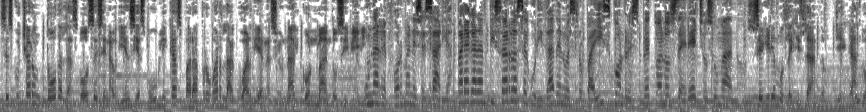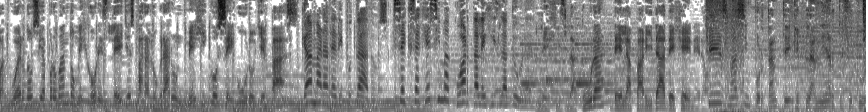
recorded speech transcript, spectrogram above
se escucharon todas las voces en audiencias públicas para aprobar la Guardia Nacional con mando civil. Una reforma necesaria para garantizar la seguridad de nuestro país con respeto a los derechos humanos. Seguiremos legislando, llegando a acuerdos y aprobando mejores leyes para lograr un México seguro y en paz. Cámara de Diputados, sexagésima cuarta legislatura. Legislatura de la paridad de género. ¿Qué es más importante que planear tu futuro?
